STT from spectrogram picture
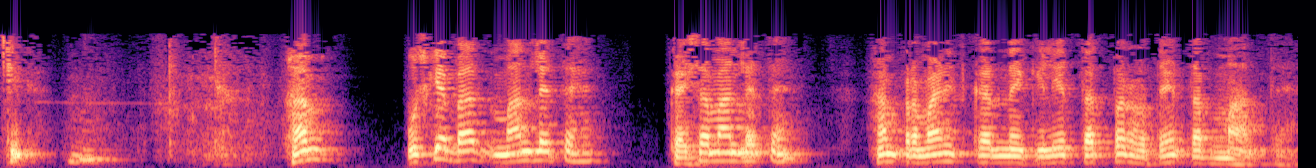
ठीक है। हम उसके बाद मान लेते हैं। कैसा मान लेते हैं? हम प्रमाणित करने के लिए तत्पर होते हैं तब मानते हैं।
